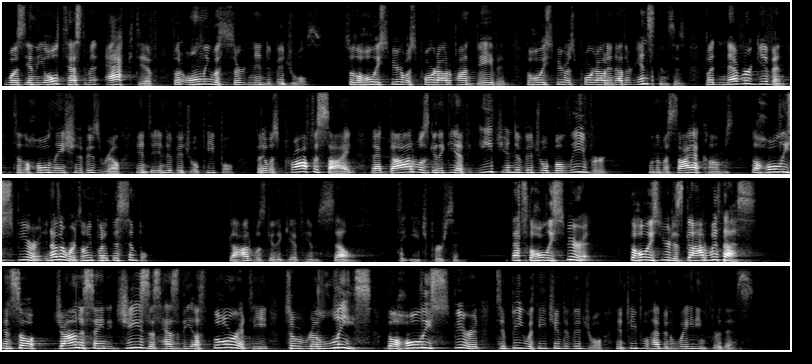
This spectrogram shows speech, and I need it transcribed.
was in the Old Testament active, but only with certain individuals. So the Holy Spirit was poured out upon David. The Holy Spirit was poured out in other instances, but never given to the whole nation of Israel and to individual people. But it was prophesied that God was going to give each individual believer, when the Messiah comes, the Holy Spirit. In other words, let me put it this simple God was going to give Himself to each person. That's the Holy Spirit. The Holy Spirit is God with us. And so John is saying that Jesus has the authority to release the Holy Spirit to be with each individual. And people had been waiting for this.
